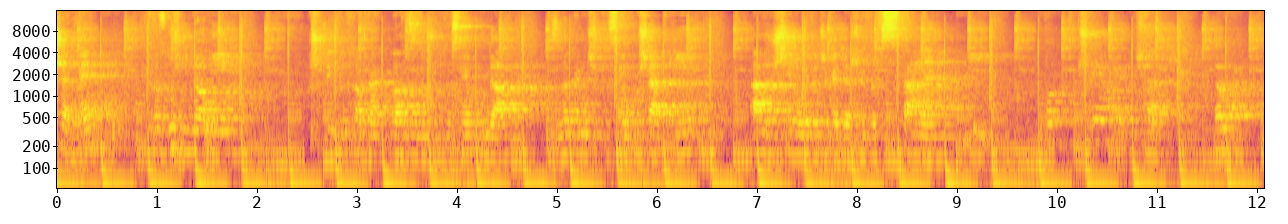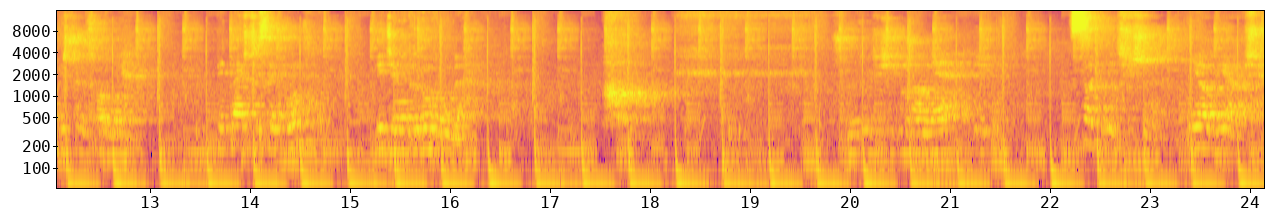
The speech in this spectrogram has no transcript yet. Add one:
Przerwy. Rozluźnij nogi. Przy tych wykrokach bardzo dużo pracują uda. Z nogami się pracują pośladki. A już nie mogę doczekać, aż jutro wstanę i poczuję moje pośladki. Dobra, jeszcze dosłownie 15 sekund. Jedziemy drugą rundę. Przygotujcie się porządnie i solidnie ćwiczymy. Nie odbijamy się.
